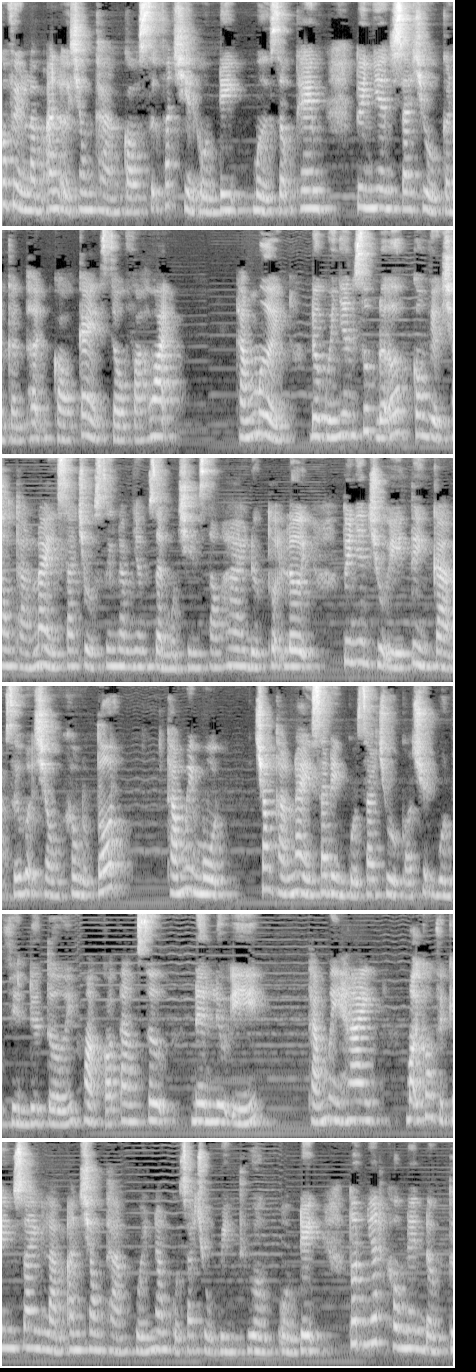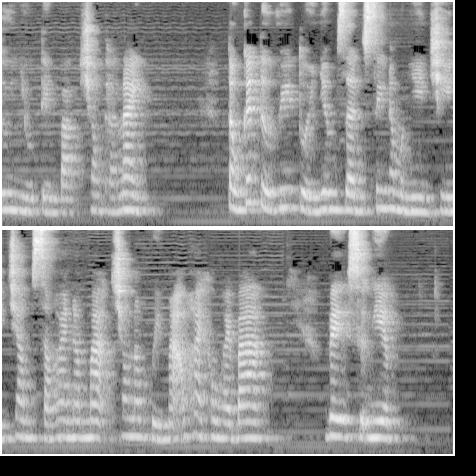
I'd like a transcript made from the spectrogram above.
Công việc làm ăn ở trong tháng có sự phát triển ổn định, mở rộng thêm, tuy nhiên gia chủ cần cẩn thận có kẻ xấu phá hoại. Tháng 10, được quý nhân giúp đỡ, công việc trong tháng này gia chủ sinh năm nhâm dần 1962 được thuận lợi, tuy nhiên chú ý tình cảm giữa vợ chồng không được tốt. Tháng 11, trong tháng này gia đình của gia chủ có chuyện buồn phiền đưa tới hoặc có tang sự nên lưu ý. Tháng 12, Mọi công việc kinh doanh làm ăn trong tháng cuối năm của gia chủ bình thường, ổn định, tốt nhất không nên đầu tư nhiều tiền bạc trong tháng này. Tổng kết tử vi tuổi nhâm dần sinh năm 1962 năm mạng trong năm Quý Mão 2023. Về sự nghiệp,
